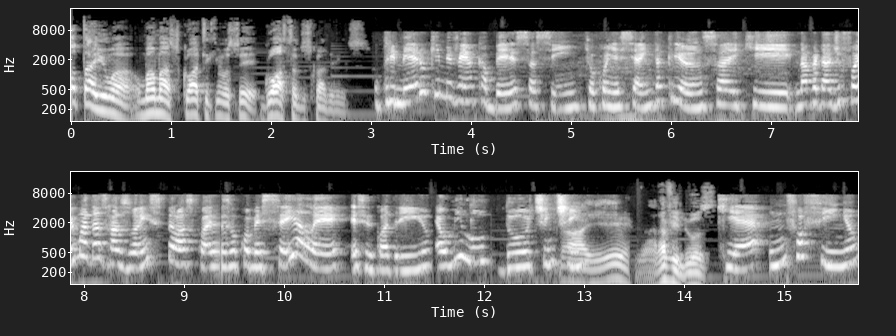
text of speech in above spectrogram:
Solta aí uma, uma mascote que você gosta dos quadrinhos. O primeiro que me vem à cabeça, assim, que eu conheci ainda criança e que, na verdade, foi uma das razões pelas quais eu comecei a ler esse quadrinho, é o Milu, do Tintin. Aí, maravilhoso. Que é um fofinho.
